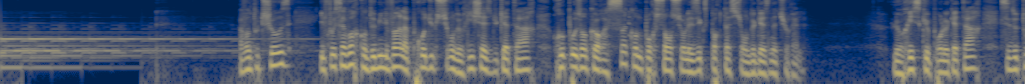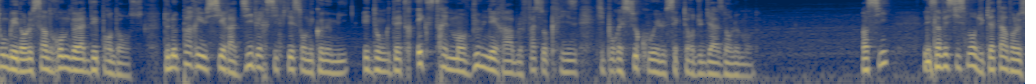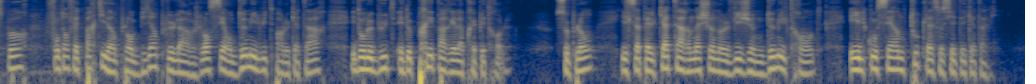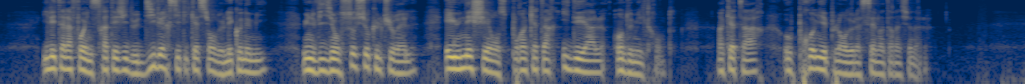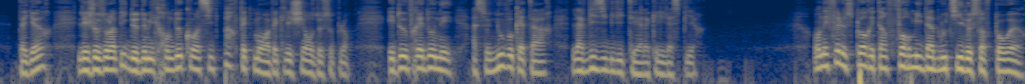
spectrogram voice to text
Avant toute chose, il faut savoir qu'en 2020, la production de richesse du Qatar repose encore à 50% sur les exportations de gaz naturel. Le risque pour le Qatar, c'est de tomber dans le syndrome de la dépendance, de ne pas réussir à diversifier son économie et donc d'être extrêmement vulnérable face aux crises qui pourraient secouer le secteur du gaz dans le monde. Ainsi, les investissements du Qatar dans le sport font en fait partie d'un plan bien plus large lancé en 2008 par le Qatar et dont le but est de préparer l'après-pétrole. Ce plan, il s'appelle Qatar National Vision 2030 et il concerne toute la société qatari il est à la fois une stratégie de diversification de l'économie, une vision socioculturelle et une échéance pour un Qatar idéal en 2030. Un Qatar au premier plan de la scène internationale. D'ailleurs, les Jeux olympiques de 2032 coïncident parfaitement avec l'échéance de ce plan et devraient donner à ce nouveau Qatar la visibilité à laquelle il aspire. En effet, le sport est un formidable outil de soft power.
